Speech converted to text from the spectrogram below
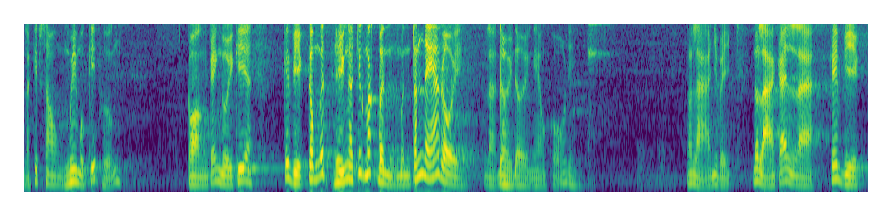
là kiếp sau nguyên một kiếp hưởng còn cái người kia, cái việc công ích hiện ra trước mắt mình mình tránh né rồi là đời đời nghèo khổ liền. Nó lạ như vậy. Nó lạ cái là cái việc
